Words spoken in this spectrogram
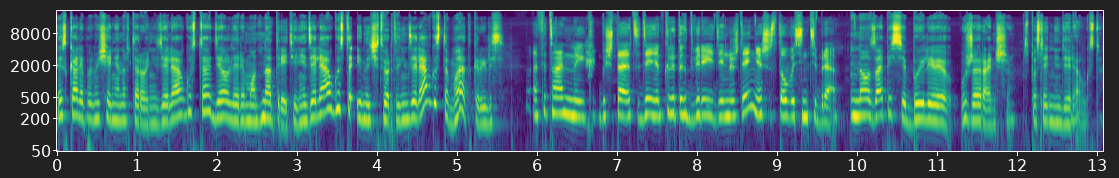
искали помещение на второй неделе августа, делали ремонт на третьей неделе августа, и на четвертой неделе августа мы открылись. Официальный, как бы считается, день открытых дверей и день рождения 6 сентября. Но записи были уже раньше, с последней недели августа.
